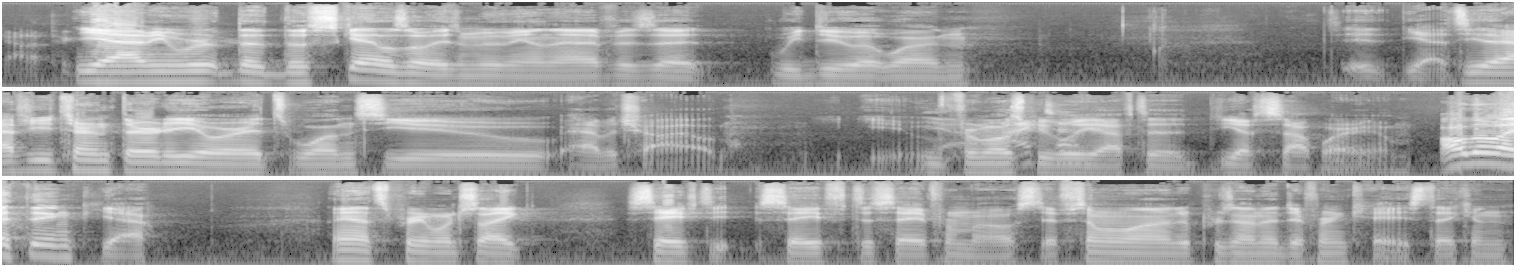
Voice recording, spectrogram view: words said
gotta pick. Yeah, I mean we're the the scale's always moving on that. If is it we do it when. It, yeah, it's either after you turn thirty or it's once you have a child. You, Yeah, for most I people, you have to you have to stop wearing them. Although I think, yeah, I think that's pretty much like safety safe to say for most. If someone wanted to present a different case, they can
